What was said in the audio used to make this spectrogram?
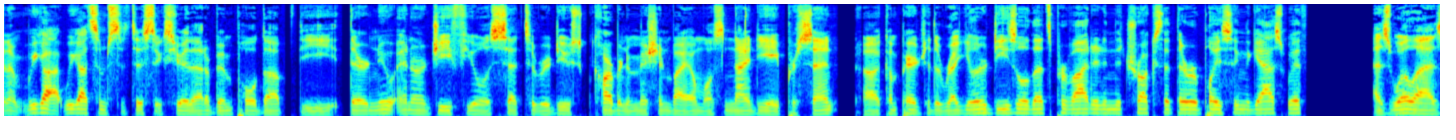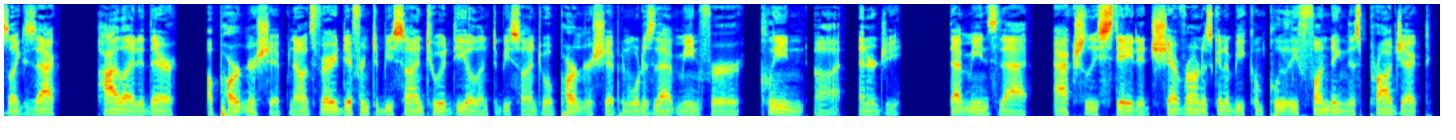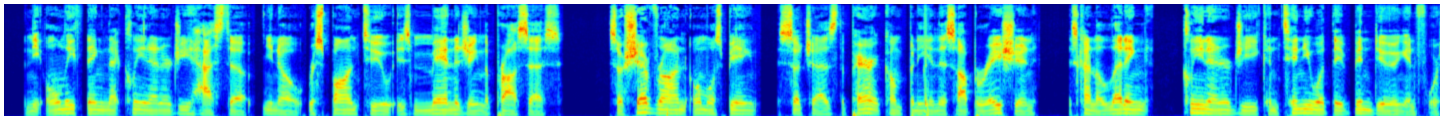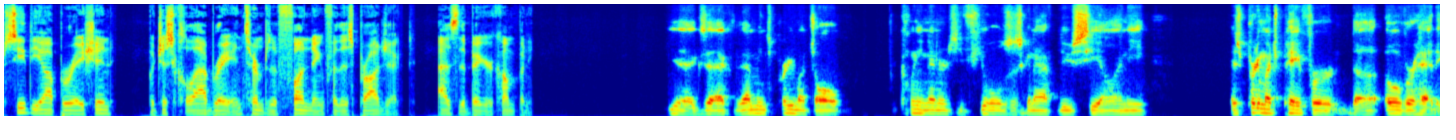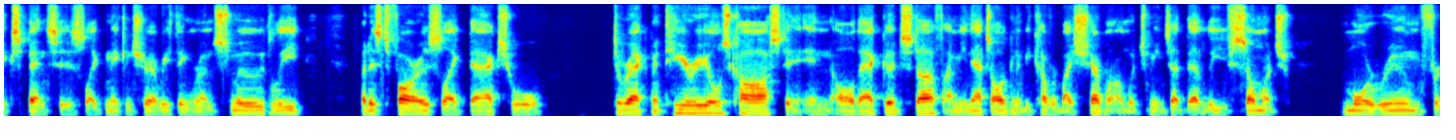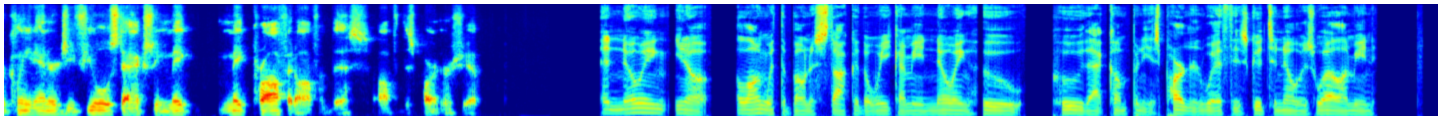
and we got we got some statistics here that have been pulled up. The their new NRG fuel is set to reduce carbon emission by almost 98% uh, compared to the regular diesel that's provided in the trucks that they're replacing the gas with, as well as like Zach highlighted there, a partnership. Now, it's very different to be signed to a deal than to be signed to a partnership. And what does that mean for clean uh, energy? That means that actually stated Chevron is going to be completely funding this project. And the only thing that clean energy has to, you know, respond to is managing the process. So Chevron, almost being such as the parent company in this operation, is kind of letting clean energy continue what they've been doing and foresee the operation but just collaborate in terms of funding for this project as the bigger company. Yeah, exactly. That means pretty much all clean energy fuels is going to have to do CLNE is pretty much pay for the overhead expenses, like making sure everything runs smoothly. But as far as like the actual direct materials cost and, and all that good stuff, I mean, that's all going to be covered by Chevron, which means that that leaves so much more room for clean energy fuels to actually make make profit off of this off of this partnership. And knowing you know along with the bonus stock of the week i mean knowing who who that company is partnered with is good to know as well. I mean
